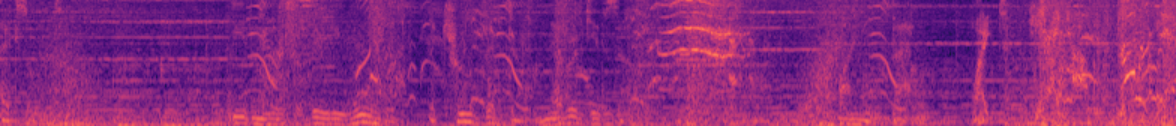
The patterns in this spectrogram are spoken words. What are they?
Excellent. Even when severely wounded, the true victor never gives up. Final battle. Fight! Here I come! How's this?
